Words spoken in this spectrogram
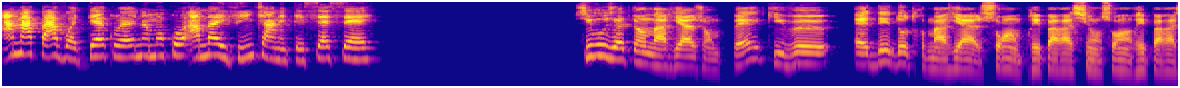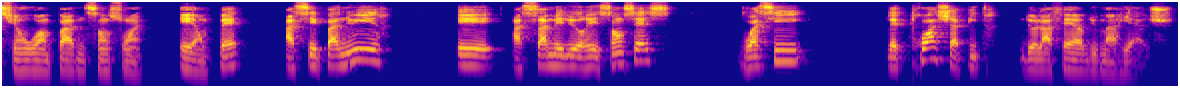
ama de ne ama sese Si vous êtes un mariage en paix qui veut aider d'autres mariages, soit en préparation, soit en réparation ou en panne sans soin, et en paix, à s'épanouir et à s'améliorer sans cesse, voici les trois chapitres de l'affaire du mariage.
